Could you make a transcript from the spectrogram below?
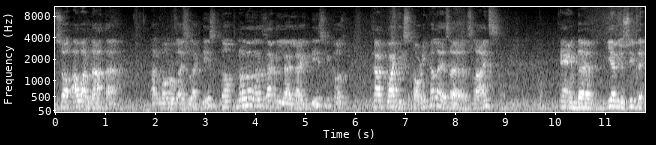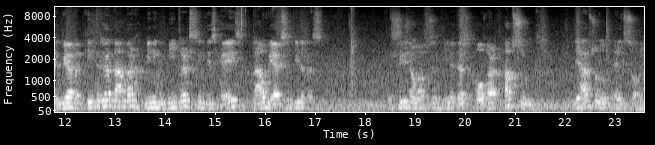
So our data are more or less like this. No, no, no, not exactly like, like this because are quite historical as uh, slides. And uh, here you see that we have an integer number, meaning meters in this case. Now we have centimeters. Precision of centimeters over absolute, the absolute ellipsoid.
